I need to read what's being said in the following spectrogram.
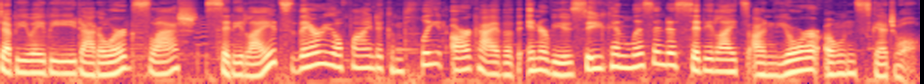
wabe.org slash citylights. There you'll find a complete archive of interviews so you can listen to City Lights on your own schedule.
